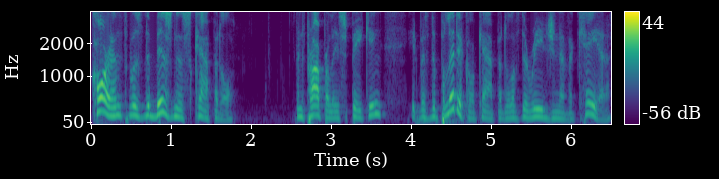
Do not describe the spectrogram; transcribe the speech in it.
Corinth was the business capital and properly speaking, it was the political capital of the region of Achaia.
